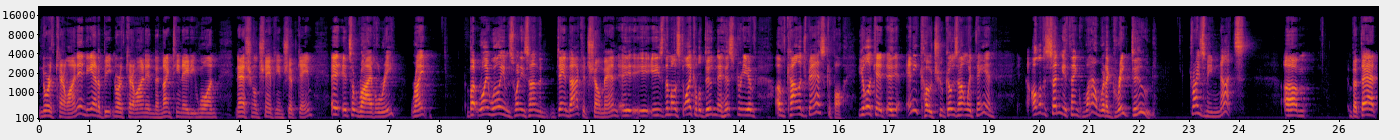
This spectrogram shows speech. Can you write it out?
North Carolina, Indiana beat North Carolina in the 1981 national championship game. It's a rivalry, right? But Roy Williams, when he's on the Dan Dakich show, man, he's the most likable dude in the history of of college basketball. You look at uh, any coach who goes on with Dan, all of a sudden you think, wow, what a great dude. Drives me nuts. Um, but that,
